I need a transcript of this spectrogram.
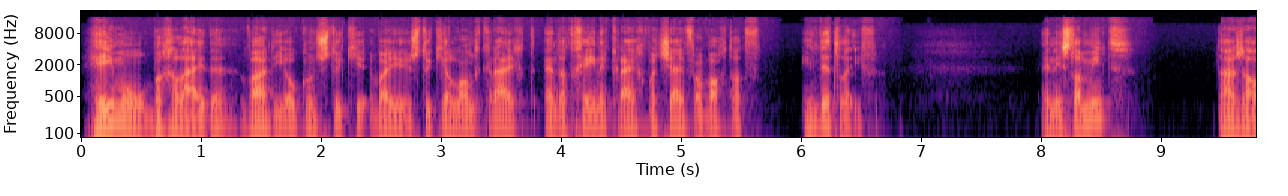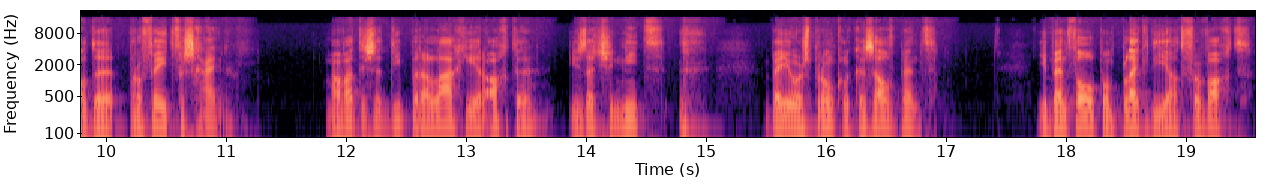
hemel begeleiden, waar, die ook een stukje, waar je een stukje land krijgt en datgene krijgt wat jij verwacht had in dit leven. Een islamiet, daar zal de profeet verschijnen. Maar wat is het diepere laag hierachter? Is dat je niet bij je oorspronkelijke zelf bent. Je bent wel op een plek die je had verwacht.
